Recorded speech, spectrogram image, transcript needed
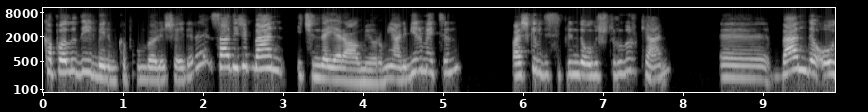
kapalı değil benim kapım böyle şeylere. Sadece ben içinde yer almıyorum. Yani bir metin başka bir disiplinde oluşturulurken e, ben de o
